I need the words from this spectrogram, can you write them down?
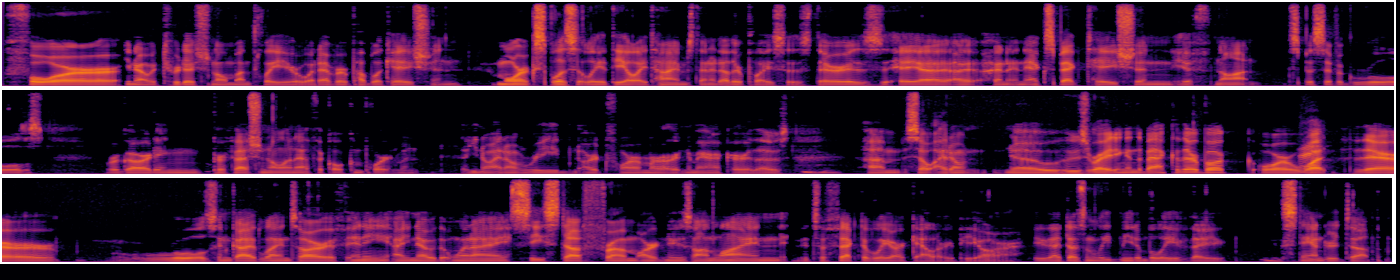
for, you know, a traditional monthly or whatever publication, more explicitly at the LA Times than at other places, there is a, a, a an expectation, if not specific rules, regarding professional and ethical comportment you know, I don't read Art Artforum or Art in America or those. Mm-hmm. Um, so I don't know who's writing in the back of their book or right. what their rules and guidelines are, if any. I know that when I see stuff from Art News Online, it's effectively Art Gallery PR. That doesn't lead me to believe they standards up.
